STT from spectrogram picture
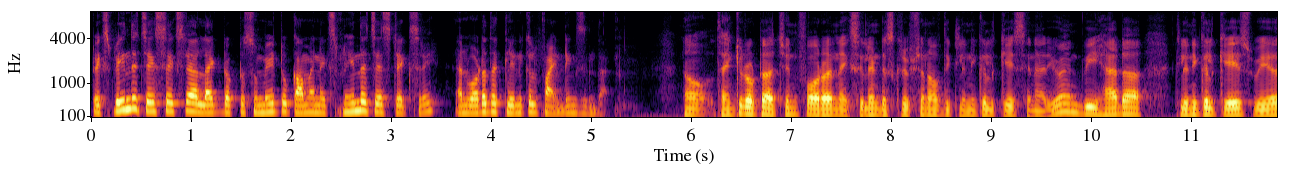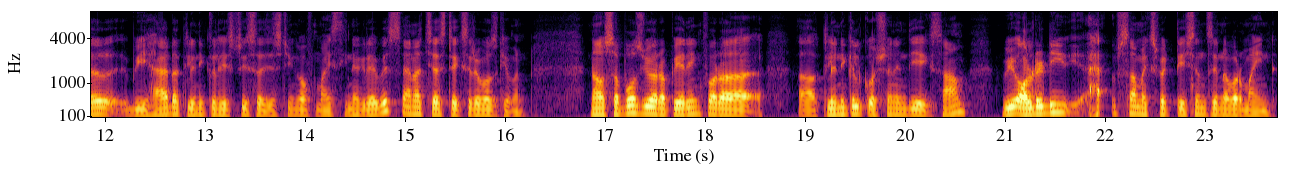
To explain the chest x-ray, I'd like Dr. Sumer to come and explain the chest x-ray and what are the clinical findings in that. Now, thank you, Dr. Achin, for an excellent description of the clinical case scenario. And we had a clinical case where we had a clinical history suggesting of myasthenia gravis and a chest x-ray was given. Now, suppose you are appearing for a, a clinical question in the exam, we already have some expectations in our mind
